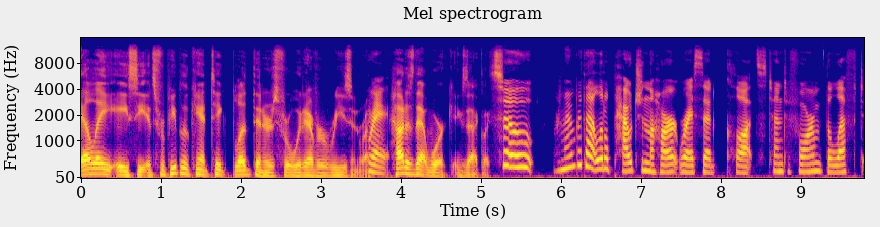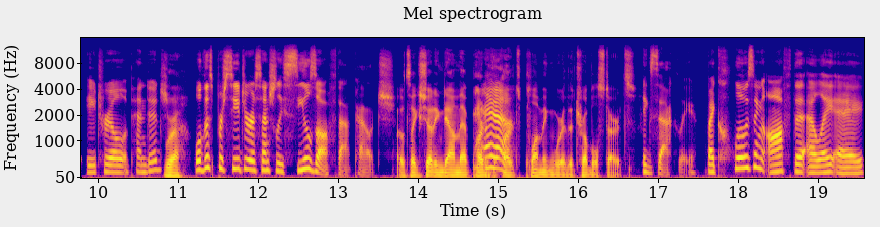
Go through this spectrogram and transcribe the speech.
LAAC. It's for people who can't take blood thinners for whatever reason, right? Right. How does that work exactly? So, remember that little pouch in the heart where I said clots tend to form, the left atrial appendage? Bruh. Well, this procedure essentially seals off that pouch. Oh, it's like shutting down that part of the heart's plumbing where the trouble starts. Exactly. By closing off the LAA,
